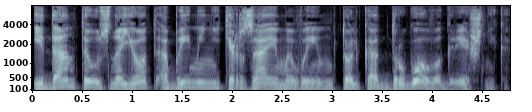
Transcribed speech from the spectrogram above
И Данте узнает об имени терзаемого им только от другого грешника,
